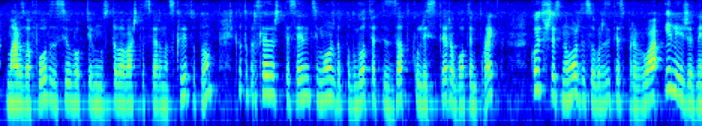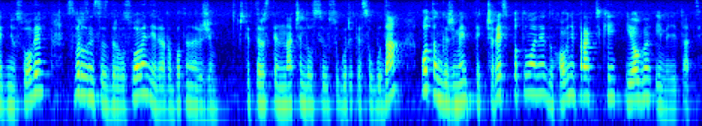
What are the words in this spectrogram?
Марс в Лъв засилва активността във вашата сфера на скритото, като през следващите седмици може да подготвяте зад колисите работен проект, който ще се наложи да съобразите с правила или ежедневни условия, свързани с здравословен или работен режим. Ще търсите начин да се осигурите свобода от ангажиментите чрез пътуване, духовни практики, йога и медитация.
